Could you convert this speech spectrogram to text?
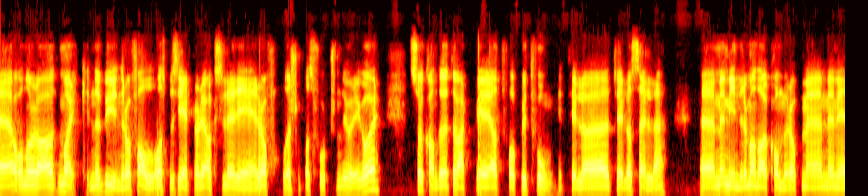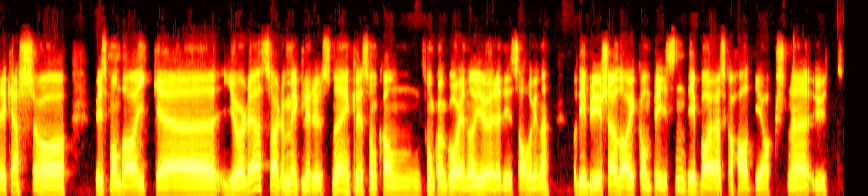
Og når da markedene begynner å falle, og spesielt når de akselererer og faller såpass fort som de gjorde i går, så kan det etter hvert bli at folk blir tvunget til, til å selge. Med mindre man da kommer opp med, med mer cash. Og hvis man da ikke eh, gjør det, så er det jo meglerhusene egentlig som kan, som kan, gå inn og gjøre de salgene. Og De bryr seg jo da ikke om prisen, de bare skal ha de aksjene ut.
